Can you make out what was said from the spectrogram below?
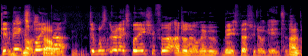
Didn't but they it's not explain that? Movie. Wasn't there an explanation for that? I don't know. Maybe maybe it's best we don't get into that. Uh, but-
